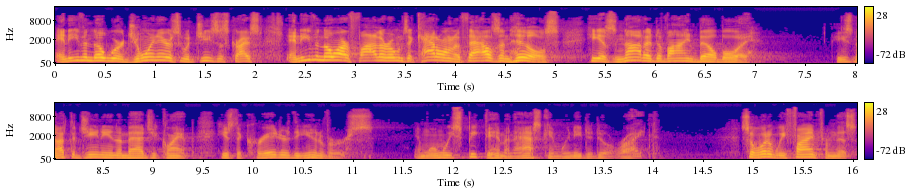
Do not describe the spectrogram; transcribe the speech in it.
and even though we're joint heirs with Jesus Christ, and even though our Father owns a cattle on a thousand hills, He is not a divine bellboy. He's not the genie in the magic lamp, He's the creator of the universe. And when we speak to Him and ask Him, we need to do it right. So, what do we find from this?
